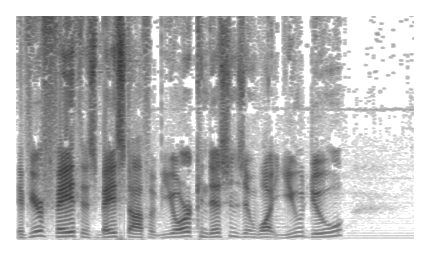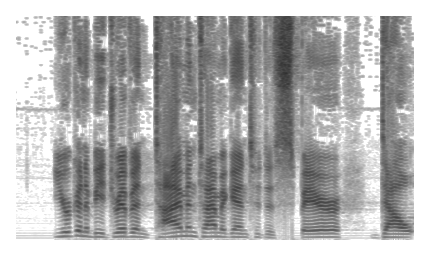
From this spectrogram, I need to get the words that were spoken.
If your faith is based off of your conditions and what you do, you're going to be driven time and time again to despair, doubt,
